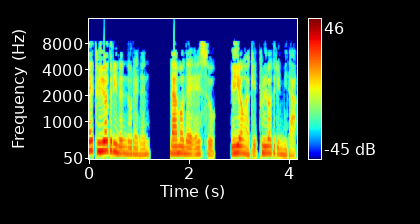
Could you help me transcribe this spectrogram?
다음에 들려드리는 노래는 남원의 애수, 위영하기 불러드립니다.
